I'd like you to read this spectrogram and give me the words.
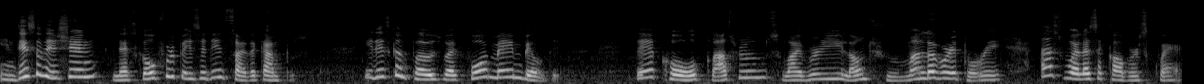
In this edition, let's go for a visit inside the campus. It is composed by four main buildings. They are called classrooms, library, lunchroom, and laboratory, as well as a covered square,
